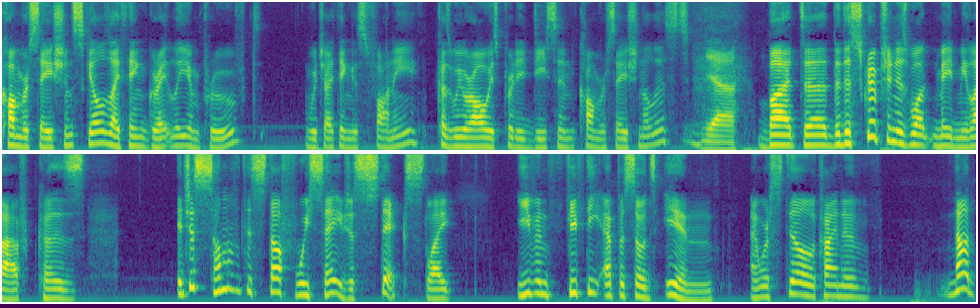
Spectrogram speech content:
conversation skills i think greatly improved which I think is funny because we were always pretty decent conversationalists. Yeah. But uh, the description is what made me laugh because it just some of the stuff we say just sticks. Like even 50 episodes in, and we're still kind of not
